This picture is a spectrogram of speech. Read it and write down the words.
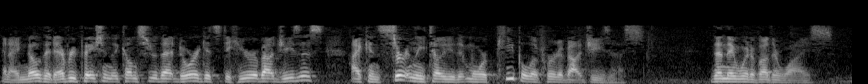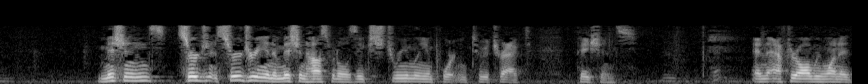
and I know that every patient that comes through that door gets to hear about Jesus, I can certainly tell you that more people have heard about Jesus. than they would have otherwise. Missions, surg- surgery in a mission hospital is extremely important to attract patients. And after all, we want to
